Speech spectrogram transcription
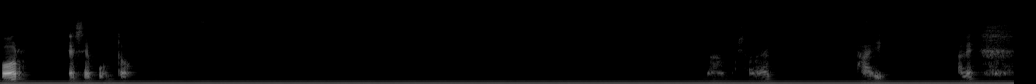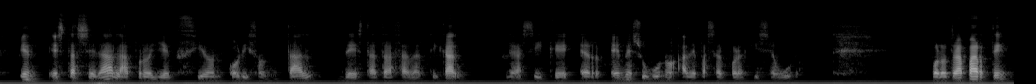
por ese punto. Vamos a ver. Ahí. ¿vale? Bien, esta será la proyección horizontal de esta traza vertical. Así que m sub 1 ha de pasar por aquí seguro. Por otra parte,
